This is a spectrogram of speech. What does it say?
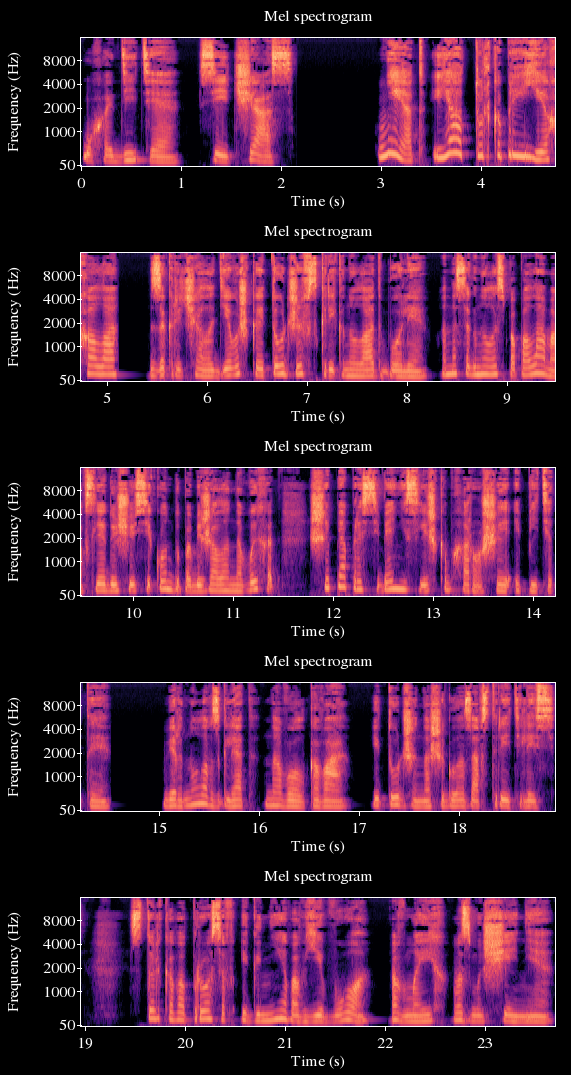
«Уходите! Сейчас!» «Нет, я только приехала!» Закричала девушка и тут же вскрикнула от боли. Она согнулась пополам, а в следующую секунду побежала на выход, шипя про себя не слишком хорошие эпитеты. Вернула взгляд на Волкова, и тут же наши глаза встретились. Столько вопросов и гнева в его, а в моих возмущение.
